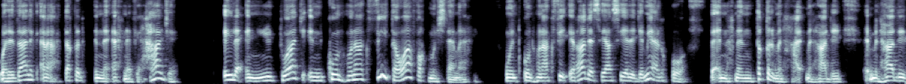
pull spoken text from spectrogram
ولذلك أنا أعتقد أن إحنا في حاجة إلى أن يتواجه أن يكون هناك في توافق مجتمعي. وان تكون هناك في إرادة سياسية لجميع القوى بأن إحنا ننتقل من من هذه من هذه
